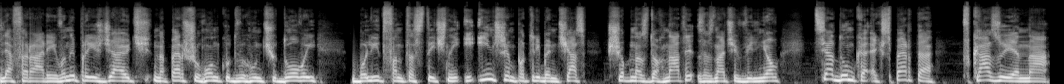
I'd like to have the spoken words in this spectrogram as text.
для Феррарі. Вони приїжджають на першу гонку. Двигун чудовий, болід фантастичний, і іншим потрібен час, щоб наздогнати, зазначив Вільньов. Ця думка експерта вказує на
